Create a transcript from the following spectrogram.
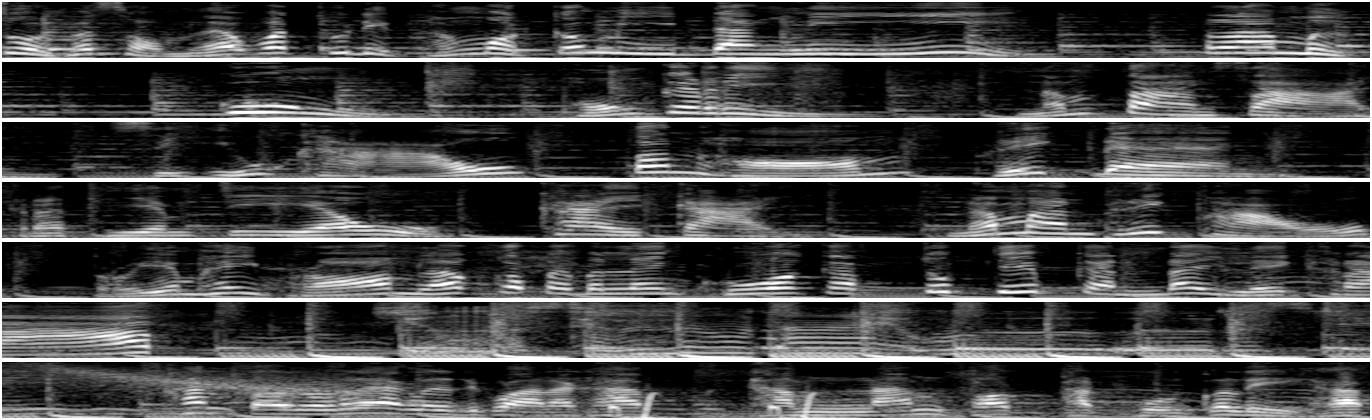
ส่วนผสมและวัตถุดิบทั้งหมดก็มีดังนี้ ปลาหมึก กุ้ง ผงกะหรี่ น้ำตาลทราย ซีอิ๊วขาว ต้นหอม พริกแดง กระเทียมเจียว ไข่ไก่ น้ำมันพริกเผา เตรียมให้พร้อมแล้วก็ไปบรรเลงครัวกับจุ๊บจิ๊บกันได้เลยครับ You must have known I would stay ขั้นตอนแรกเลยดีกว่านะครับทำน้ำซอสผัดผงกะหรี่ครับ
